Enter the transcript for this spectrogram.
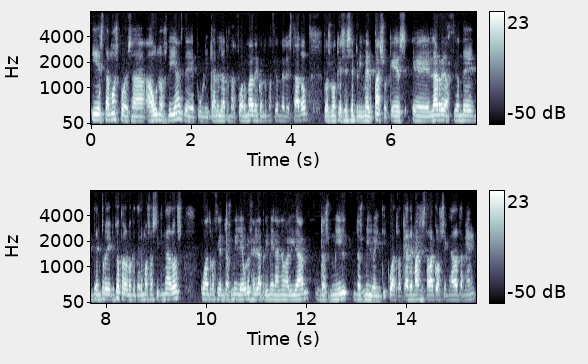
y estamos pues a, unos días de publicar en la plataforma de contratación del Estado pues lo que es ese primer paso, que es eh, la redacción del proyecto para lo que tenemos asignados 400.000 euros en la primera anualidad 2000-2024, que además estaba consignado también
